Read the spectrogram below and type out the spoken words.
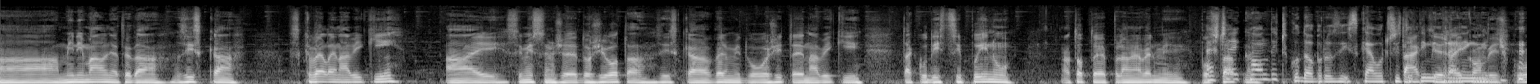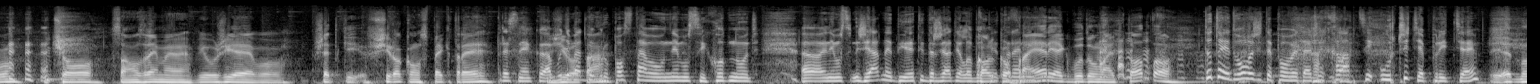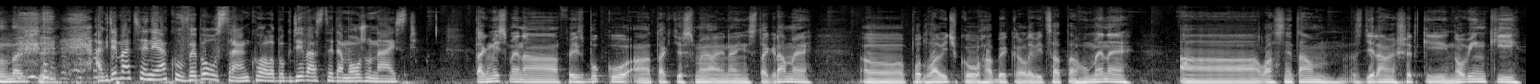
minimálne teda získa skvelé navyky, aj si myslím, že do života získa veľmi dôležité navyky, takú disciplínu a toto je podľa mňa veľmi A ešte aj podstatné. kondičku dobrú získa určite tými Taktiež aj tréningmi. kondičku, čo samozrejme využije vo všetky, v širokom spektre Presne ako. A bude mať dobrú postavu, nemusí chudnúť, uh, nemusí žiadne diety držať, lebo Koľko tie tréningy... budú mať toto? Toto je dôležité povedať, že chlapci určite príďte. Jednoznačne. A kde máte nejakú webovú stránku, alebo kde vás teda môžu nájsť? Tak my sme na Facebooku a taktiež sme aj na Instagrame o, pod hlavičkou HBK Levicata Humene a vlastne tam zdieľame všetky novinky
